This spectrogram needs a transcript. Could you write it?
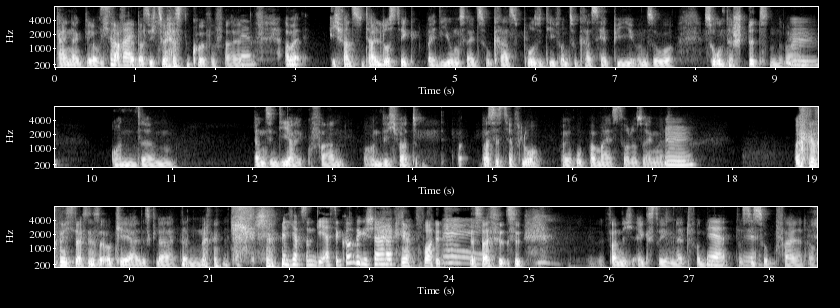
keiner, glaube ich, So dachte, weit. dass ich zur ersten Kurve fahre. Ja. Aber ich fand es total lustig, weil die Jungs halt so krass positiv und so krass happy und so, so unterstützend waren. Mhm. Und ähm, dann sind die halt gefahren und ich war, was ist der Flo? Europameister oder so irgendwas? Mhm. Und ich dachte mir so, okay, alles klar, dann. Ich habe so um die erste Kurve geschafft. ja, voll. Hey. Das, war, das fand ich extrem nett von dir, Ja, dass ja. sie es so gefeiert haben.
